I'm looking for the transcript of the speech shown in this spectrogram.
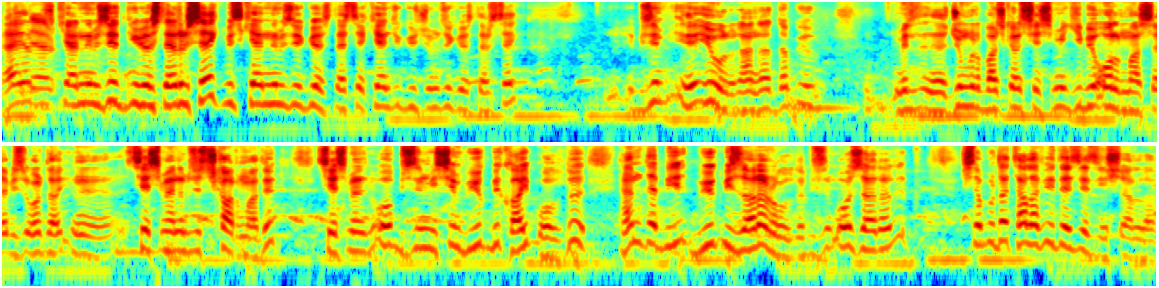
Eğer biz kendimizi gösterirsek, biz kendimizi göstersek, kendi gücümüzü göstersek bizim iyi olur. Yani da bu Milli- Cumhurbaşkanı seçimi gibi olmazsa biz orada e, seçmenimizi çıkarmadık. Seçmen o bizim için büyük bir kayıp oldu. Hem de büyük bir zarar oldu. Bizim o zararı işte burada telafi edeceğiz inşallah.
